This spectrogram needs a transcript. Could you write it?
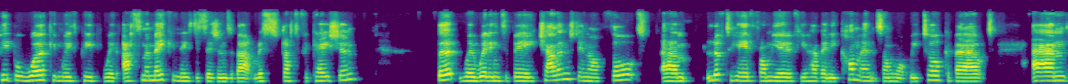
people working with people with asthma, making these decisions about risk stratification. But we're willing to be challenged in our thoughts. Um, love to hear from you if you have any comments on what we talk about. And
